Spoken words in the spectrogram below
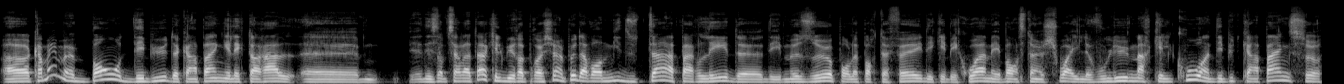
a quand même un bon début de campagne électorale. Euh, des observateurs qui lui reprochaient un peu d'avoir mis du temps à parler de, des mesures pour le portefeuille des Québécois, mais bon, c'est un choix. Il a voulu marquer le coup en début de campagne sur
